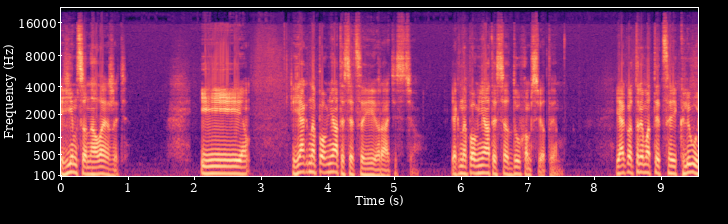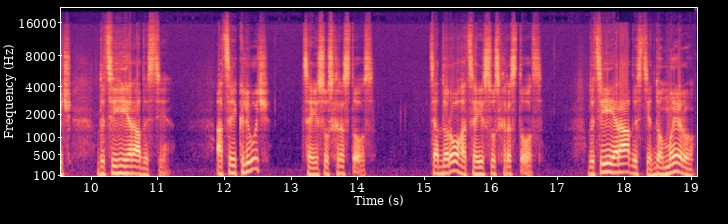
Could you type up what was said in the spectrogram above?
Їм це належить. І як наповнятися цією радістю? Як наповнятися Духом Святим? Як отримати цей ключ до цієї радості? А цей ключ це Ісус Христос. Ця дорога це Ісус Христос. До цієї радості, до миру,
